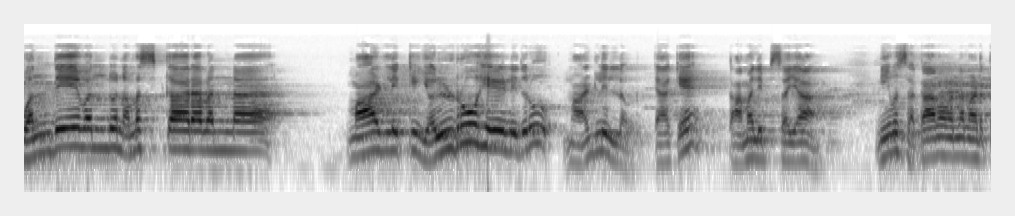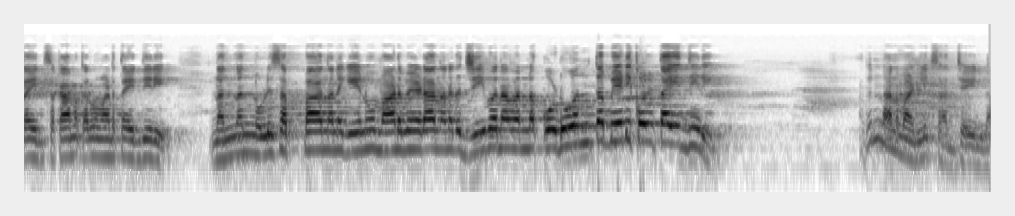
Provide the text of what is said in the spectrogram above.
ಒಂದೇ ಒಂದು ನಮಸ್ಕಾರವನ್ನ ಮಾಡಲಿಕ್ಕೆ ಎಲ್ಲರೂ ಹೇಳಿದರೂ ಮಾಡಲಿಲ್ಲ ಅವರು ಯಾಕೆ? ಕಾಮಲಿಪ್ಸಯ. ನೀವು ಸಕಾಮವನ್ನು ಮಾಡ್ತಾ ಇದ್, ಸಕಾಮ ಕರ್ಮ ಮಾಡ್ತಾ ಇದ್ದೀರಿ. ನನ್ನನ್ನು ಉಳಿಸಪ್ಪ ನನಗೇನೂ ಮಾಡಬೇಡ, ನನಗೆ ಜೀವನವನ್ನು ಕೊಡುವಂತ ಬೇಡಿಕೊಳ್ತಾ ಇದ್ದೀರಿ. ಅದನ್ನು ನಾನು ಮಾಡ್ಲಿಕ್ಕೆ ಸಾಧ್ಯ ಇಲ್ಲ.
